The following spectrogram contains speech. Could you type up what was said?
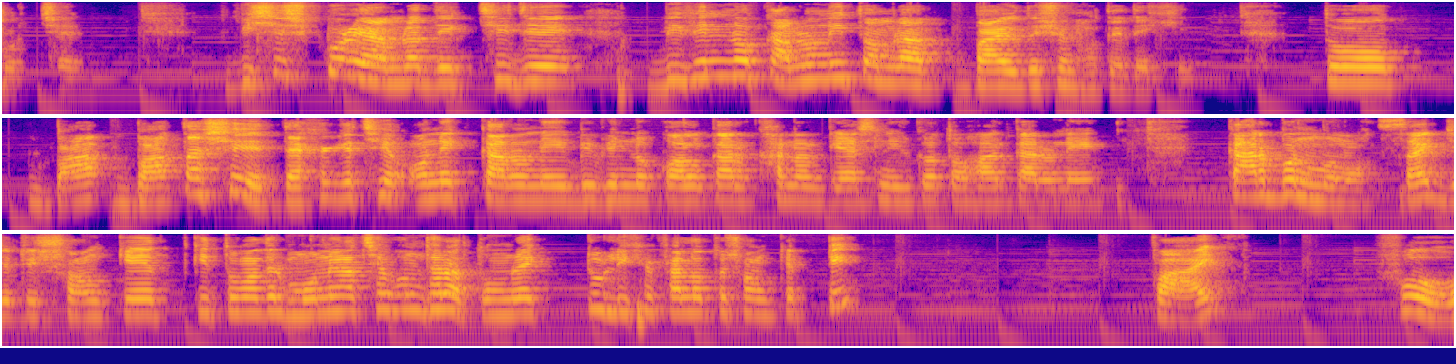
করছে। বিশেষ করে আমরা দেখছি যে বিভিন্ন কারণেই তো আমরা বায়ু দূষণ হতে দেখি। তো বাতাসে দেখা গেছে অনেক কারণে, বিভিন্ন কলকারখানার গ্যাস নির্গত হওয়ার কারণে, কার্বন মনোক্সাইড, যেটি সংকেত কি তোমাদের মনে আছে বন্ধুরা? তোমরা একটু লিখে ফেলো তো সংকেতটি। Five four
